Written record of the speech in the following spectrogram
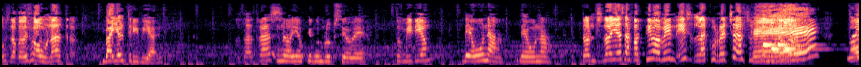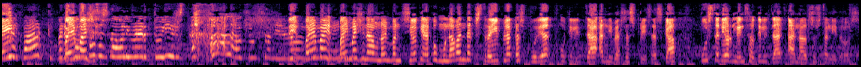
Us la podeu jugar a una altra. Va, jo el trivial. Vosaltres, No, jo em quedo amb l'opció B. tu, Míriam? De una, de una. Doncs, noies, efectivament, és la corretja dels Què? sostenidors. What the fuck? Però va com imagi- passes a Oliver Twist? el sostenidor. Sí, va, ima va imaginar una invenció que era com una banda extraïble que es podia utilitzar en diverses peces, que posteriorment s'ha utilitzat en els sostenidors.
